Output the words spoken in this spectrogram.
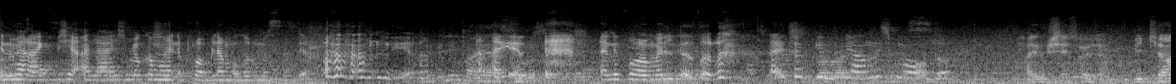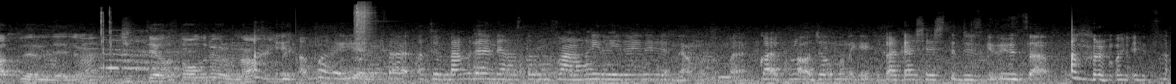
benim herhangi bir şey alerjim yok ama hani problem olur mu sizce falan diyor. Hayır. Hani formalite soru. Ay çok güldüm yanlış mı oldu? Hayır bir şey söyleyeceğim. Bir kağıt verildi elime. Ciddiye alıp dolduruyorum. Ne yapayım? Hayır ama hayır. Sen atıyorum ben böyle hani hastalığınız var mı? Hayır hayır hayır hayır. Yani anladın mı? Bu kadar kuralcı olmana gerek yok. Arkadaşlar işte düzgün insan. Anormal insan.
